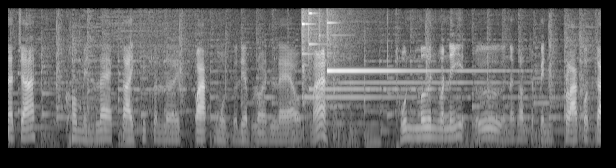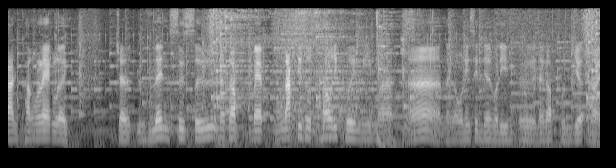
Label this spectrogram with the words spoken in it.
นะจ๊ะ คอมเมนต์แรกใต้คลิปกันเลย ปักหมุดเรียบร้อยแล้ว มาทุนหมื่นวันนี้เออนะครับจะเป็นปรากฏการณ์ครั้งแรกเลย จะเล่นซื้อๆนะครับ แบบหนักที่สุดเท่าที่เคยมีมาอ่านะครับวันนี้สิ้นเดือนพอดีเออนะครับทุนเยอะหน่อย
